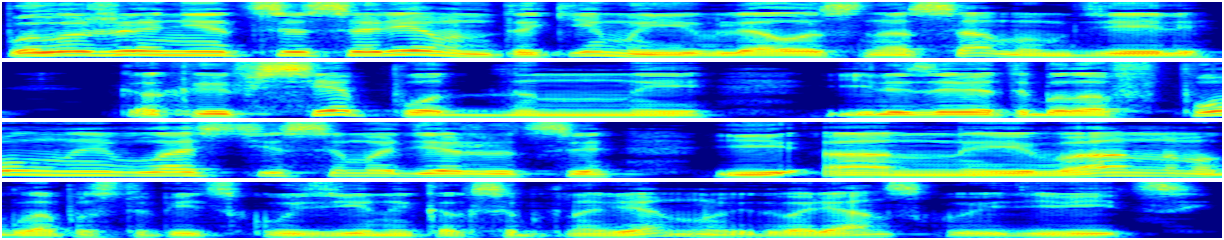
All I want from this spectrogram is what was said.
Положение цесаревны таким и являлось на самом деле. Как и все подданные, Елизавета была в полной власти самодержицы, и Анна Ивановна могла поступить с кузиной как с обыкновенную дворянскую девицей.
